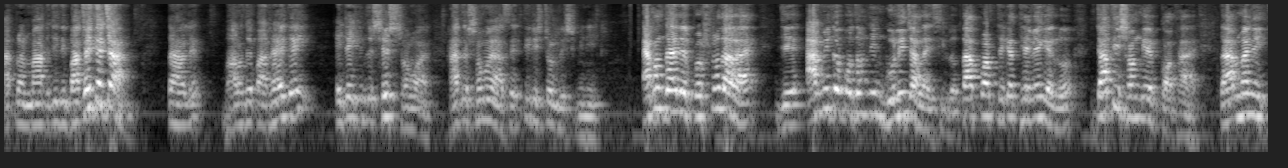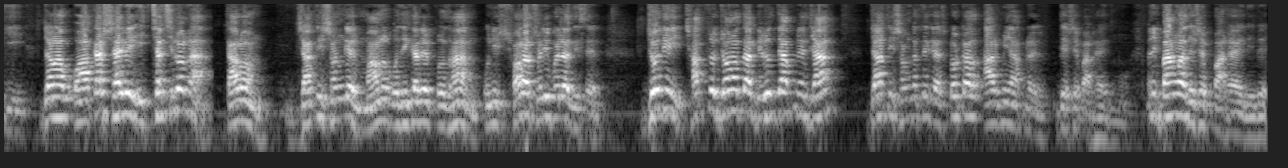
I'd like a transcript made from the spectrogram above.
আপনার মাকে যদি বাঁচাইতে চান, তাহলে ভারতে পাঠাই দেয় এটাই কিন্তু শেষ সময়। হাতে সময় আছে তিরিশ চল্লিশ মিনিট। এখন তাহলে প্রশ্ন দাঁড়ায় যে আমি তো প্রথম দিন গুলি চালাইছিল, তারপর থেকে থেমে গেল জাতিসংঘের কথায়। তার মানে কি? জনাব ওয়াকার সাহেবের ইচ্ছা ছিল না? কারণ জাতিসংঘের মানব অধিকারের প্রধান উনি সরাসরি বলে দিছেন যদি ছাত্র জনতার বিরুদ্ধে আপনি যান, জাতিসংঘ থেকে টোটাল আর্মি আপনার দেশে পাঠিয়ে দেবো মানে বাংলাদেশে পাঠিয়ে দিবে।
